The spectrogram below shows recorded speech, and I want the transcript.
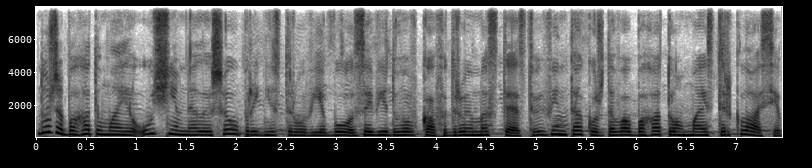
Дуже багато має учнів не лише у Придністров'ї, бо завідував кафедрою мистецтв. Він також давав багато майстер-класів.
